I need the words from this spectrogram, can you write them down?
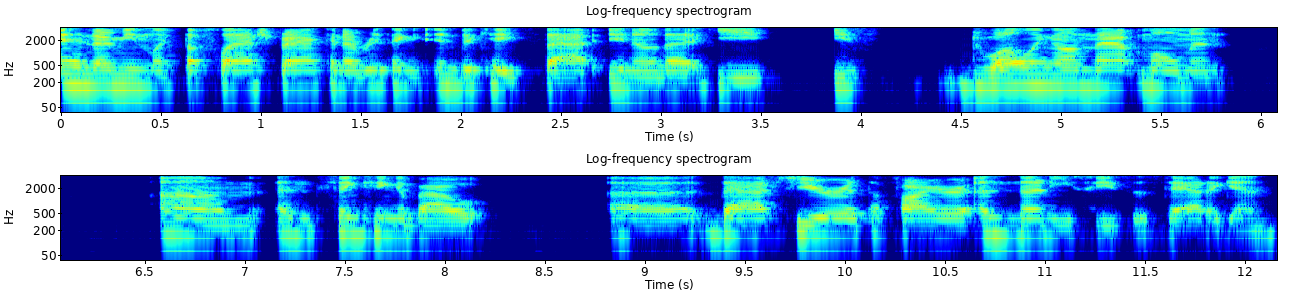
and I mean, like the flashback and everything indicates that you know that he he's dwelling on that moment, um, and thinking about uh, that here at the fire, and then he sees his dad again.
